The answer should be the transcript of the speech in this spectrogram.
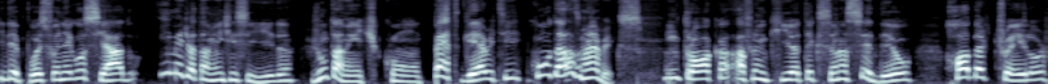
e depois foi negociado imediatamente em seguida, juntamente com Pat Garrity, com o Dallas Mavericks. Em troca, a franquia texana cedeu Robert Traylor,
